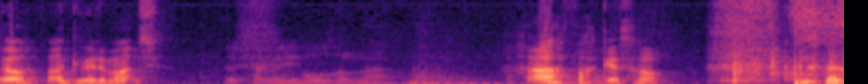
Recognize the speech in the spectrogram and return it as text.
oh, thank you very much. There's how many holes on that? Ah, fuck, it's hot.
